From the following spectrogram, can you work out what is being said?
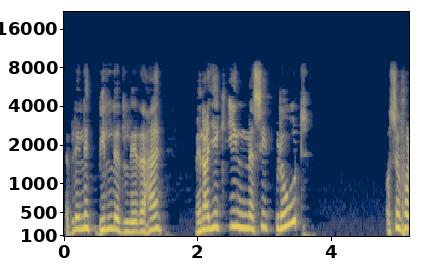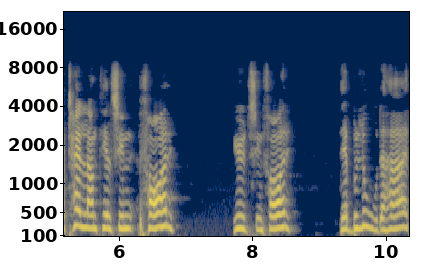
Det blir litt billedlig, det her. Men han gikk inn med sitt blod, og så forteller han til sin far, Gud sin far, det blodet her,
